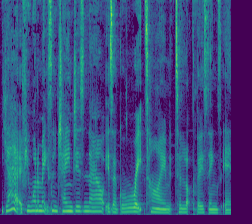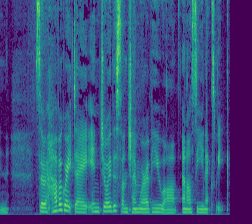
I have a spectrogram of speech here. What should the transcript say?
yeah, if you want to make some changes, now is a great time to lock those things in. So have a great day, enjoy the sunshine wherever you are, and I'll see you next week.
